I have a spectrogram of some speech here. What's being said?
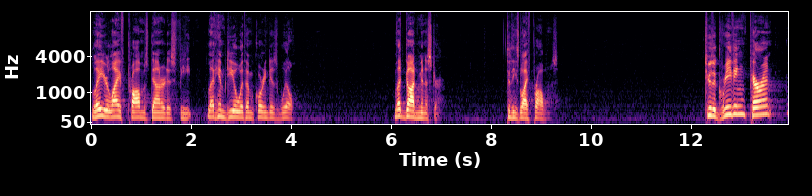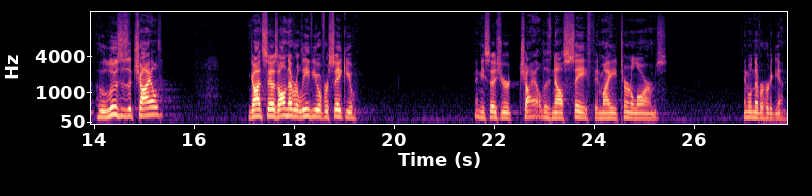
Lay your life problems down at His feet. Let Him deal with them according to His will. Let God minister to these life problems. To the grieving parent who loses a child, God says, I'll never leave you or forsake you. And He says, Your child is now safe in my eternal arms and will never hurt again.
